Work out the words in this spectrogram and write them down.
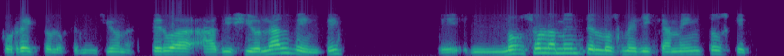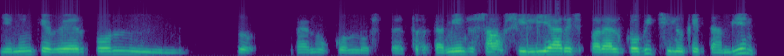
correcto lo que mencionas. Pero adicionalmente, eh, no solamente los medicamentos que tienen que ver con, bueno, con los tratamientos auxiliares para el COVID, sino que también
